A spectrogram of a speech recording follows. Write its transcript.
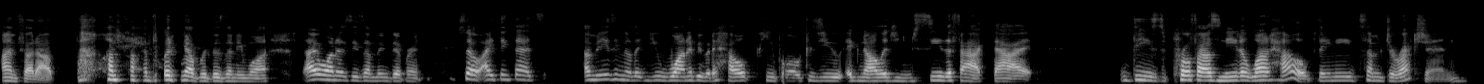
I'm fed up. I'm not putting up with this anymore. I want to see something different. So I think that's amazing though that you want to be able to help people because you acknowledge and you see the fact that these profiles need a lot of help. They need some direction.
